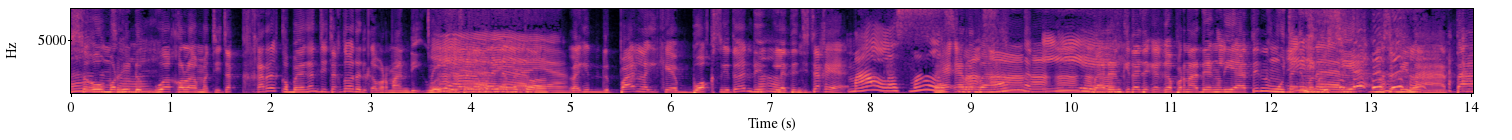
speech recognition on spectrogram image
seumur soalnya. hidup gue kalau sama cicak karena kebanyakan cicak tuh ada di kamar mandi gue Iya, biasanya. iya, iya, betul. iya. Lagi di depan lagi kayak box gitu kan diliatin cicak kayak Males, males. PR banget. Iya. Badan kita aja kagak nggak pernah ada yang liatin Bener. manusia masih binatang.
